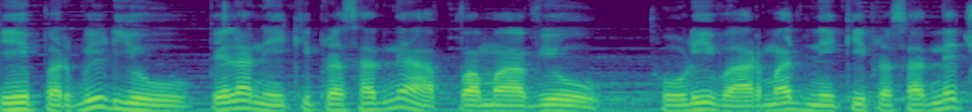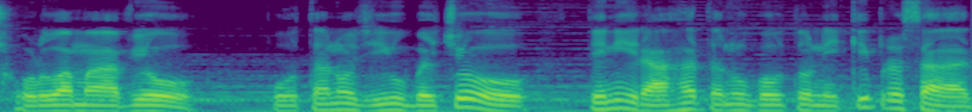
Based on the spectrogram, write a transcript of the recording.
એ પરબીડિયું પેલા નેકી પ્રસાદને આપવામાં આવ્યું. થોડી વારમાં જ નેકી પ્રસાદને છોડવામાં આવ્યો. પોતાનો જીવ બચ્યો, તેની રાહત અનુભવતો નેકી પ્રસાદ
